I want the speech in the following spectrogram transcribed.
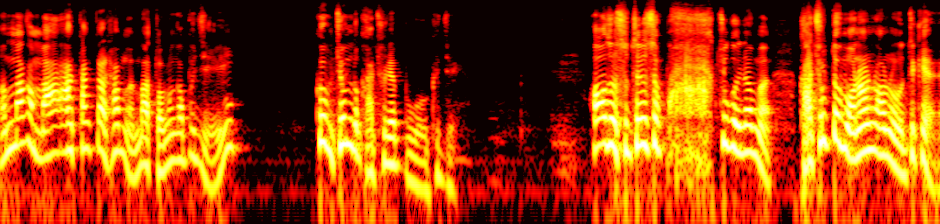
엄마가 막 닥달하면 막 도망가 보지. 그럼 전부 다 가출해보고 그지? 아들 스트레스 팍 주고 이러면 가출도 못하는 아는 어떻게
